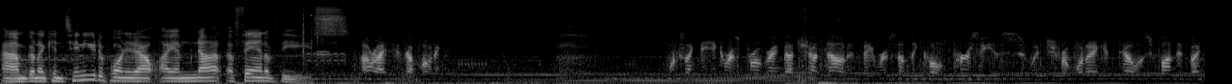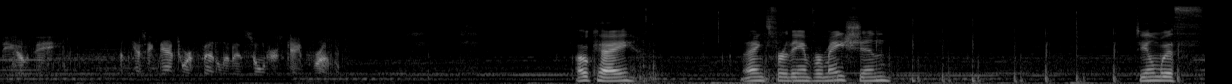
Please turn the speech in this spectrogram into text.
I'm going to continue to point it out. I am not a fan of these. All right, it's uploading. Looks like the Icarus program got shut down in favor of something called Perseus, which, from what I can tell, is funded by DoD. I'm guessing that's where Fettel and his soldiers came from. Okay. Thanks for the information. Dealing with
